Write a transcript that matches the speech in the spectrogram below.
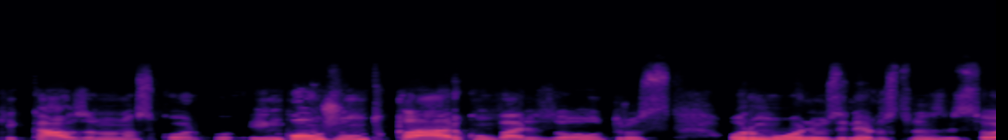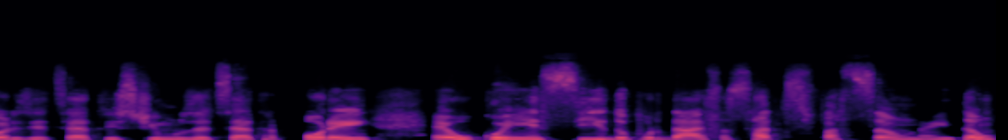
que causa no nosso corpo, em conjunto, claro, com vários outros hormônios e neurotransmissores, etc., estímulos, etc. Porém, é o conhecido por dar essa satisfação, né? Então,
